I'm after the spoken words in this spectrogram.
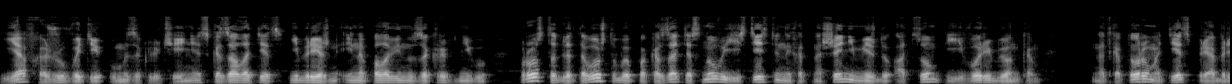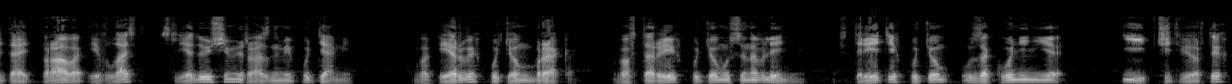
«Я вхожу в эти умозаключения», — сказал отец, небрежно и наполовину закрыв книгу, «просто для того, чтобы показать основы естественных отношений между отцом и его ребенком, над которым отец приобретает право и власть следующими разными путями. Во-первых, путем брака. Во-вторых, путем усыновления. В-третьих, путем узаконения. И, в-четвертых,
